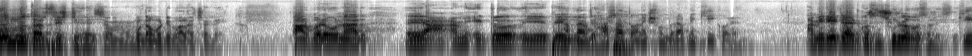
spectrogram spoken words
দৈন্যতার সৃষ্টি হয়েছে মোটামুটি বলা চলে। তারপরে ওনার আমি একটু ভাষা তো অনেক সুন্দর আপনি কি করেন? আমি রিটায়ার্ড করছি ষোলো বছর হয়েছে। কি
